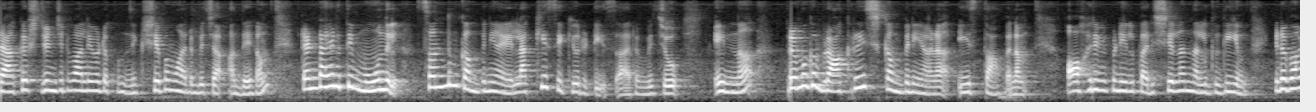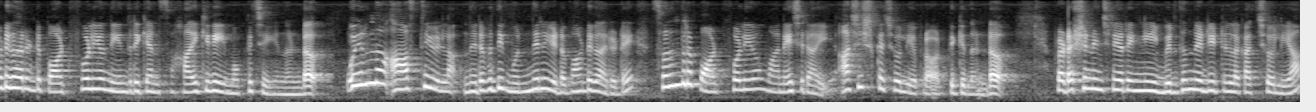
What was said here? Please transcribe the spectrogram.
രാകേഷ് ജുഞ്ചിൻവാലയോടൊപ്പം നിക്ഷേപം ആരംഭിച്ച അദ്ദേഹം രണ്ടായിരത്തി മൂന്നിൽ സ്വന്തം കമ്പനിയായ ലക്കി സെക്യൂരിറ്റീസ് ആരംഭിച്ചു. ഇന്ന് പ്രമുഖ ബ്രോക്കറേജ് കമ്പനിയാണ് ഈ സ്ഥാപനം. ഓഹരി വിപണിയിൽ പരിശീലനം നൽകുകയും ഇടപാടുകാരുടെ പോർട്ട്ഫോളിയോ നിയന്ത്രിക്കാൻ സഹായിക്കുകയും ഒക്കെ ചെയ്യുന്നുണ്ട്. ഉയർന്ന ആസ്തിയുള്ള നിരവധി മുൻനിര ഇടപാടുകാരുടെ സ്വതന്ത്ര പോർട്ട്ഫോളിയോ മാനേജരായി ആശിഷ് കച്ചോലിയ പ്രവർത്തിക്കുന്നുണ്ട്. പ്രൊഡക്ഷൻ എഞ്ചിനീയറിംഗിൽ ബിരുദം നേടിയിട്ടുള്ള കച്ചോലിയ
